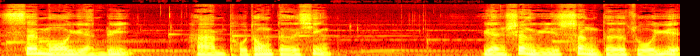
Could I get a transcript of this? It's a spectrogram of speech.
深谋远虑和普通德性，远胜于圣德卓越，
